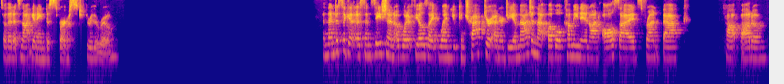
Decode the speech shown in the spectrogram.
so that it's not getting dispersed through the room. And then just to get a sensation of what it feels like when you contract your energy, imagine that bubble coming in on all sides front, back, top, bottom,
